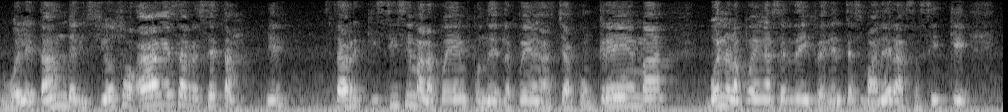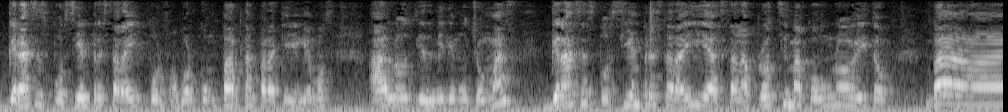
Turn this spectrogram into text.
huele tan delicioso. Hagan esa receta, miren, está riquísima. La pueden poner, la pueden echar con crema. Bueno, la pueden hacer de diferentes maneras. Así que gracias por siempre estar ahí. Por favor, compartan para que lleguemos a los 10 mil y mucho más. Gracias por siempre estar ahí y hasta la próxima con un nuevo video. Bye.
